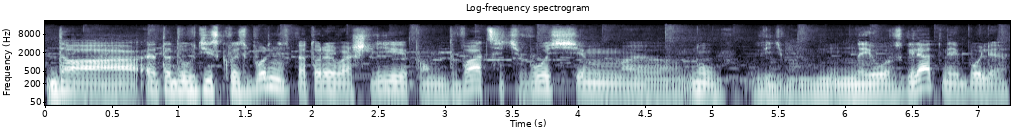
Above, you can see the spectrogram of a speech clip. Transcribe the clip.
Да, это двухдисковый сборник, в который вошли, по-моему, 28, э, ну, видимо, на его взгляд, наиболее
